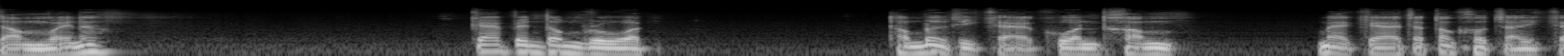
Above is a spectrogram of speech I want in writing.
จำไว้นะ แกเป็นตำรวจทำเรื่องที่แกควรทำแม่แกจะต้องเข้าใจแก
